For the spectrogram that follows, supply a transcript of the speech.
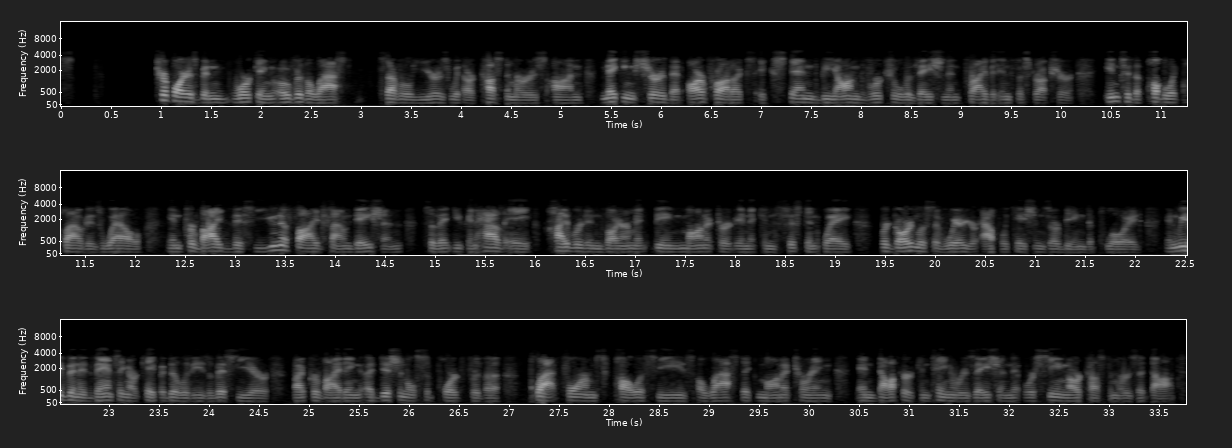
Tripwire has been working over the last several years with our customers on making sure that our products extend beyond virtualization and private infrastructure into the public cloud as well and provide this unified foundation so that you can have a hybrid environment being monitored in a consistent way regardless of where your applications are being deployed. And we've been advancing our capabilities this year by providing additional support for the platforms, policies, elastic monitoring, and Docker containerization that we're seeing our customers adopt.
